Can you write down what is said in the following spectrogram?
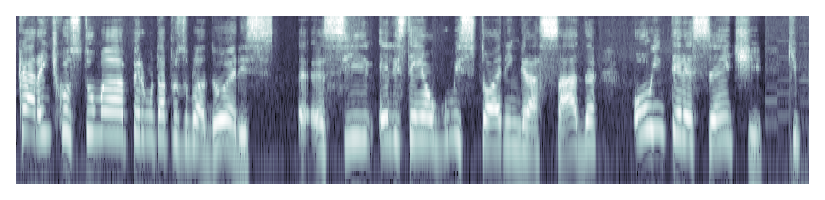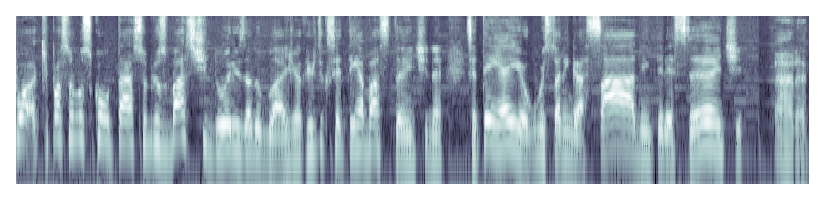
Cara, a gente costuma perguntar para os dubladores eh, se eles têm alguma história engraçada ou interessante que, po que possam nos contar sobre os bastidores da dublagem. Eu acredito que você tenha bastante, né? Você tem aí alguma história engraçada, interessante? Cara,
